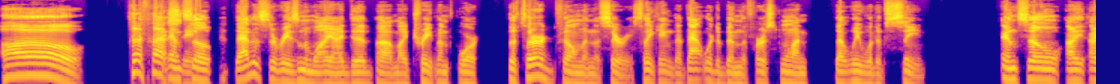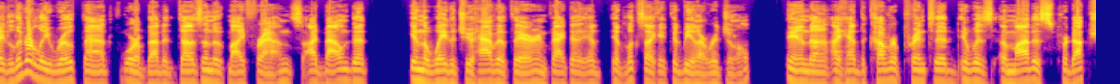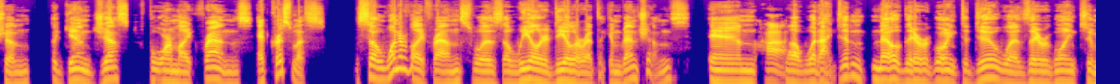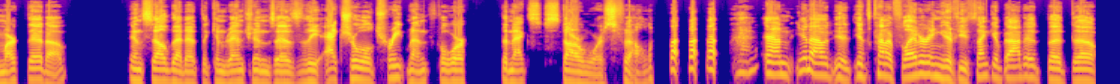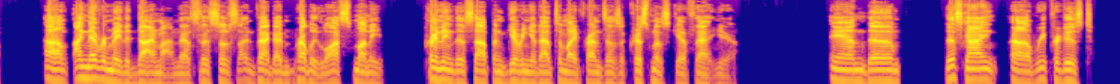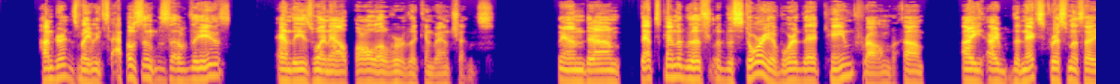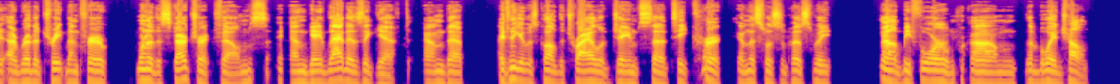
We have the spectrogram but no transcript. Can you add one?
Oh. and so that is the reason why I did uh, my treatment for the third film in the series, thinking that that would have been the first one that we would have seen. And so I, I literally wrote that for about a dozen of my friends. I bound it in the way that you have it there. In fact, it, it looks like it could be an original. And uh, I had the cover printed. It was a modest production, again, just for my friends at Christmas. So one of my friends was a wheeler dealer at the conventions. And huh. uh, what I didn't know they were going to do was they were going to mark that up and sell that at the conventions as the actual treatment for the next Star Wars film. and, you know, it, it's kind of flattering if you think about it, but uh, um, I never made a dime on this. This was, in fact, I probably lost money printing this up and giving it out to my friends as a Christmas gift that year. And um, this guy uh, reproduced hundreds, maybe thousands of these. And these went out all over the conventions. And um, that's kind of the the story of where that came from. Um, I, I the next Christmas I, I wrote a treatment for one of the Star Trek films and gave that as a gift. And uh, I think it was called The Trial of James uh, T. Kirk. And this was supposed to be uh, before um, the voyage home.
